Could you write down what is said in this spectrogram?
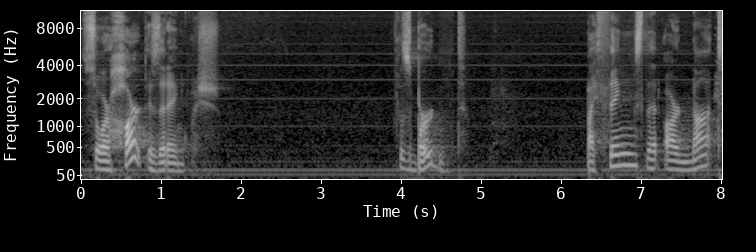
So our heart is at anguish because it's burdened by things that are not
